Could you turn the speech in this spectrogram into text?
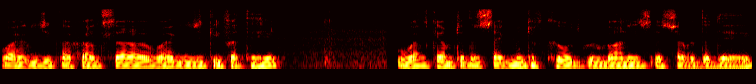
Waheguru Ji Ki Fateh. Welcome to this segment of Code Gurbani's Shabad the Day.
